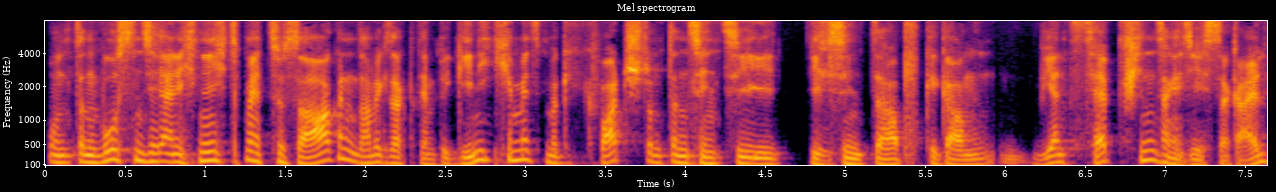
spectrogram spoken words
und dann wussten sie eigentlich nichts mehr zu sagen. Und dann habe ich gesagt, dann beginne ich jetzt mal gequatscht und dann sind sie, die sind da abgegangen wie ein Zäpfchen, sagen sie, ist ja geil.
